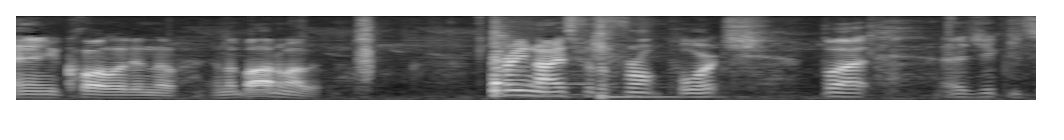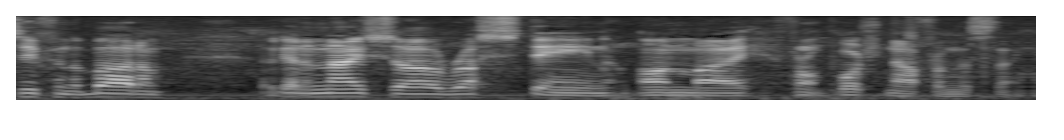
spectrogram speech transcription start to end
and then you coil it in the in the bottom of it. Pretty nice for the front porch, but as you can see from the bottom, I've got a nice uh, rust stain on my front porch now from this thing.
